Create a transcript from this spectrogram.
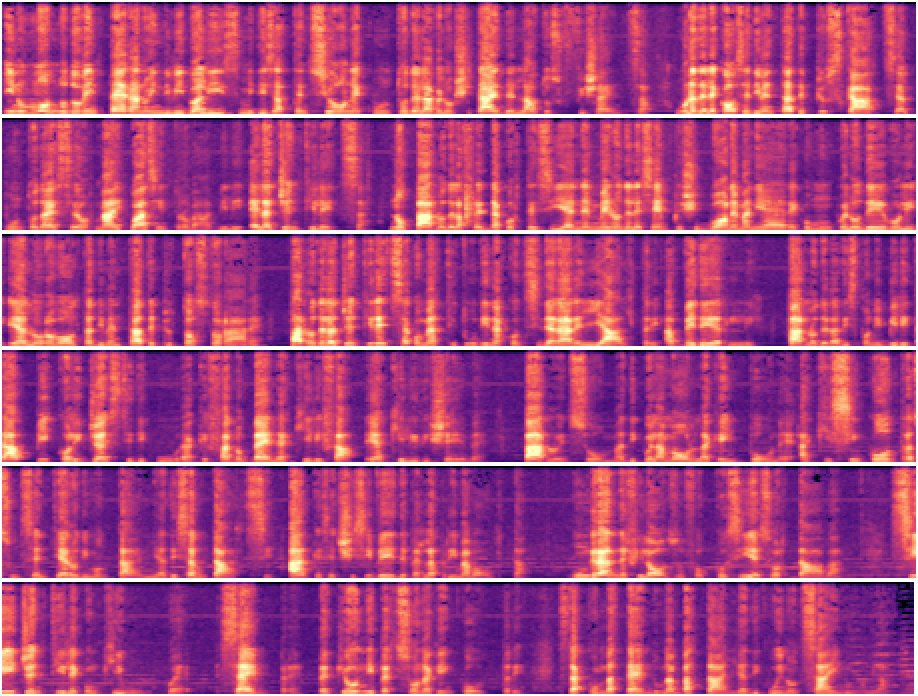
In un mondo dove imperano individualismi, disattenzione, culto della velocità e dell'autosufficienza, una delle cose diventate più scarse al punto da essere ormai quasi introvabili è la gentilezza. Non parlo della fredda cortesia e nemmeno delle semplici buone maniere, comunque lodevoli e a loro volta diventate piuttosto rare. Parlo della gentilezza come attitudine a considerare gli altri, a vederli, Parlo della disponibilità a piccoli gesti di cura che fanno bene a chi li fa e a chi li riceve. Parlo insomma di quella molla che impone a chi si incontra su un sentiero di montagna di salutarsi, anche se ci si vede per la prima volta. Un grande filosofo così esortava. Sii gentile con chiunque, sempre, perché ogni persona che incontri sta combattendo una battaglia di cui non sai nulla.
